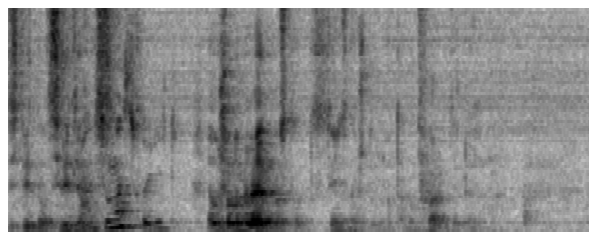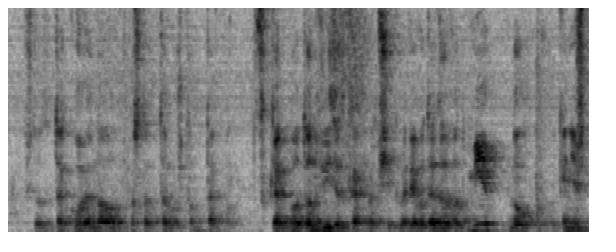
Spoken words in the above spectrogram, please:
действительно вот середина. Он с ума сходит. Я думаю, что он умирает просто, от, я не знаю, что у него там инфаркт или что-то такое, но просто от того, что он так вот, как бы вот он видит, как вообще говоря, вот этот вот мир, ну, конечно,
